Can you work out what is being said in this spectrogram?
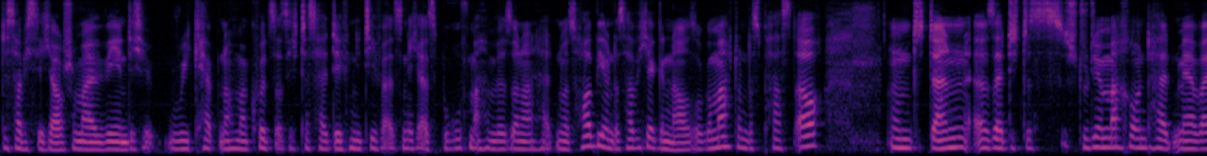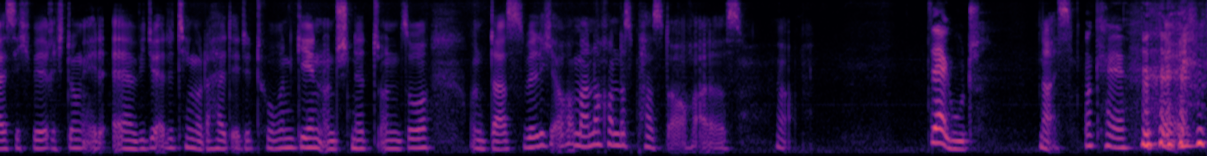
das habe ich sicher auch schon mal erwähnt, ich recap nochmal kurz, dass ich das halt definitiv als nicht als Beruf machen will, sondern halt nur als Hobby und das habe ich ja genauso gemacht und das passt auch. Und dann, äh, seit ich das Studium mache und halt mehr weiß, ich will Richtung äh, Video-Editing oder halt Editorin gehen und Schnitt und so. Und das will ich auch immer noch und das passt auch alles. Ja. Sehr gut. Nice. Okay.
